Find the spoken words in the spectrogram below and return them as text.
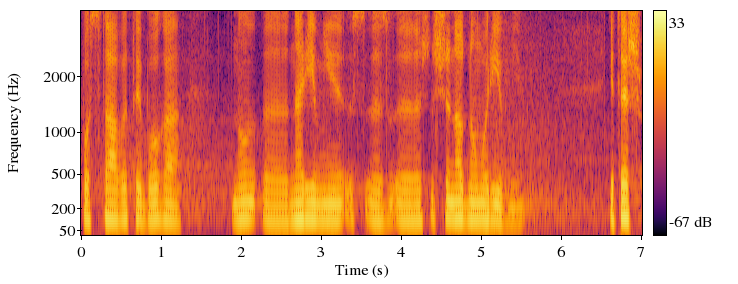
поставити Бога ну, е, на рівні, е, ще на одному рівні. І теж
